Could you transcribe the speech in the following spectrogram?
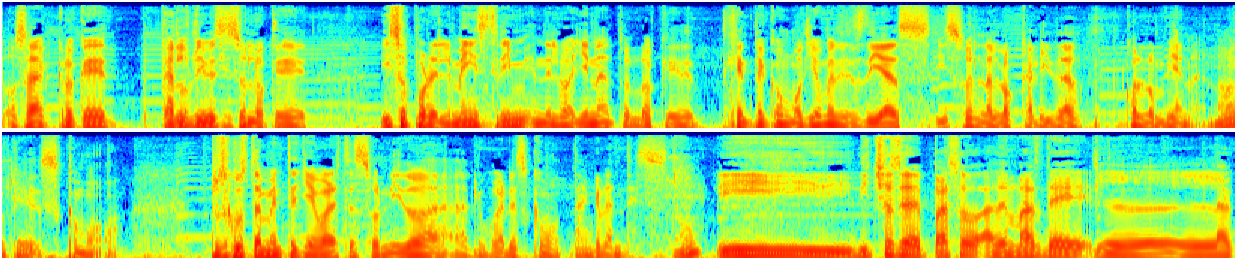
o sea, creo que Carlos Vives hizo lo que hizo por el mainstream en el vallenato, lo que gente como Diomedes Díaz hizo en la localidad colombiana, ¿no? Que es como, pues justamente llevar este sonido a, lugares como tan grandes, ¿no? Y dicho sea de paso, además de la,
